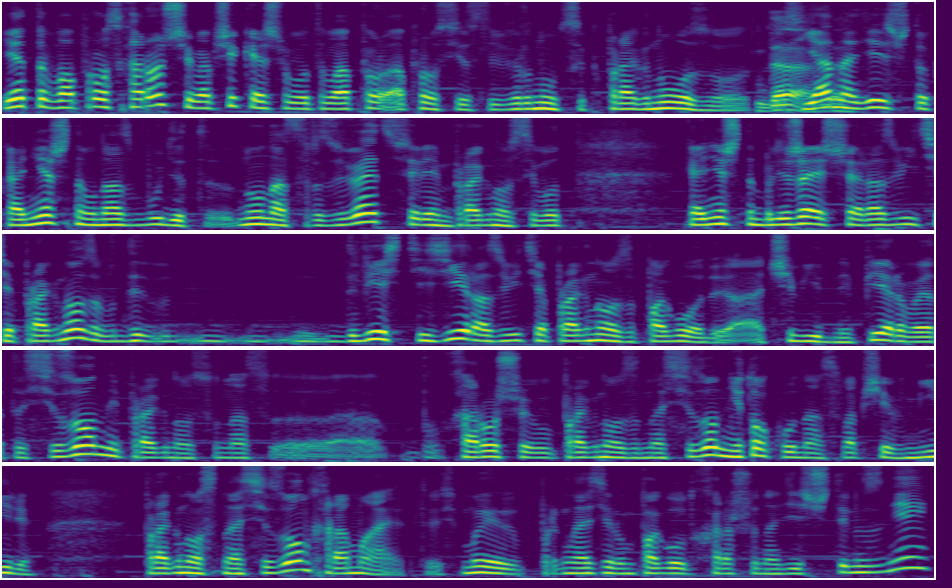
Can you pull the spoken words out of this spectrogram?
это вопрос хороший. Вообще, конечно, вот вопро- вопрос, если вернуться к прогнозу. Я надеюсь, что, конечно, у нас будет... Ну, у нас развивается все время прогноз, и вот Конечно, ближайшее развитие прогнозов, две стези развития прогноза погоды очевидны. Первое это сезонный прогноз. У нас э, хорошие прогнозы на сезон, не только у нас, вообще в мире. Прогноз на сезон хромает. То есть мы прогнозируем погоду хорошо на 10-14 дней,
